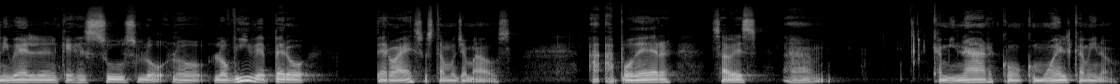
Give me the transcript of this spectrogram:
nivel en el que Jesús lo, vive, pero, pero a eso estamos llamados, a, poder, ¿sabes?, caminar como, Él caminó.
